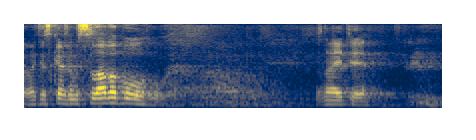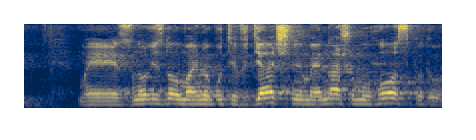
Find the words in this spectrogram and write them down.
Давайте скажемо слава Богу. Знаєте, ми знову і знову маємо бути вдячними нашому Господу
